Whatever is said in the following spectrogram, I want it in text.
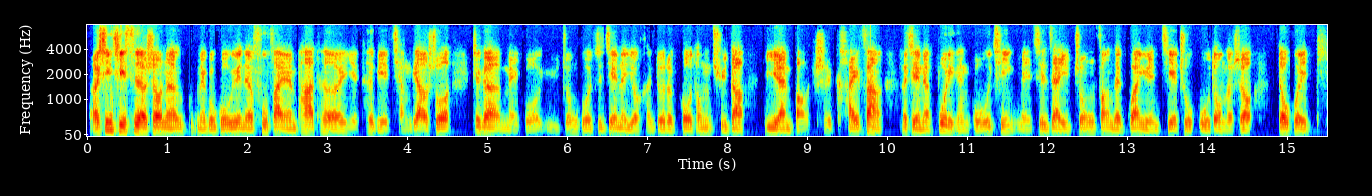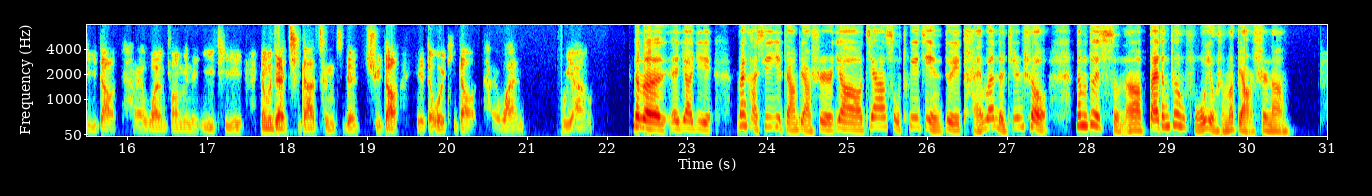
而星期四的时候呢，美国国务院的副发言人帕特也特别强调说，这个美国与中国之间呢有很多的沟通渠道依然保持开放，而且呢，布林肯国务卿每次在与中方的官员接触互动的时候，都会提到台湾方面的议题。那么在其他层级的渠道也都会提到台湾。陆阳。那么，呃，要以麦卡锡议长表示要加速推进对台湾的军售。那么对此呢，拜登政府有什么表示呢？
